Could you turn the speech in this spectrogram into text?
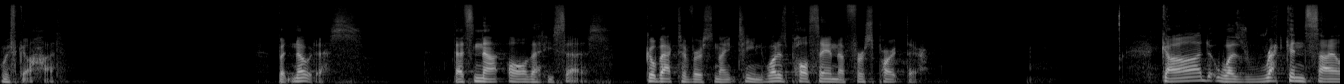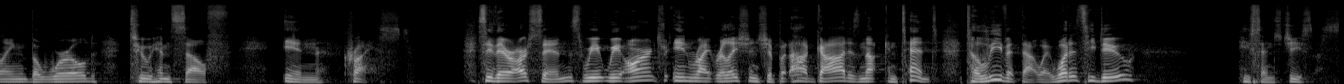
with God. But notice, that's not all that he says. Go back to verse 19. What does Paul say in the first part there? God was reconciling the world to himself in Christ. See, there are sins. We, we aren't in right relationship, but ah, God is not content to leave it that way. What does he do? He sends Jesus.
